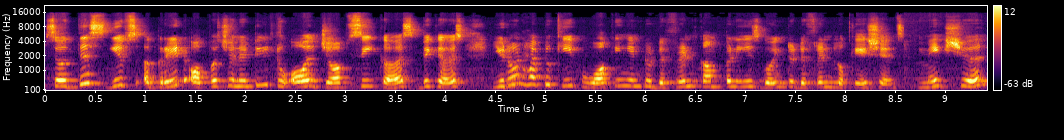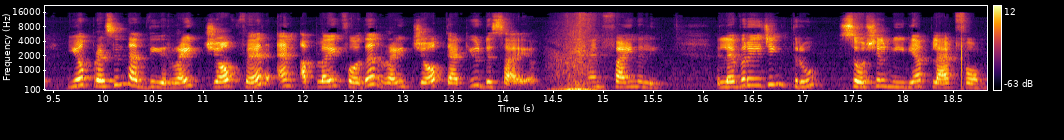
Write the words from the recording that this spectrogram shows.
so this gives a great opportunity to all job seekers because you don't have to keep walking into different companies, going to different locations. Make sure you're present at the right job fair and apply for the right job that you desire. And finally, leveraging through social media platform.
